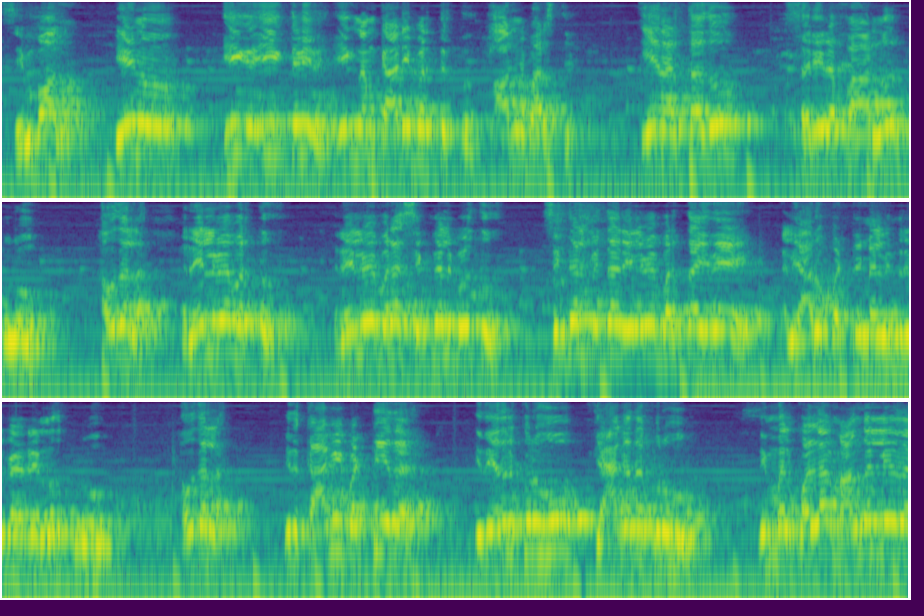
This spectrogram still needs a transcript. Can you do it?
ಸಿಂಬಾಲ್. ಏನು? ಈಗ ಈಗ ತಿಳಿರಿ. ಈಗ ನಮ್ಮ ಗಾಡಿ ಬರ್ತಿರ್ತದೆ. ಹಾರ್ನ್ ಬಾರಿಸ್ತೀವಿ. ಏನು ಅರ್ಥ ಅದು? ಸರಿರಪ್ಪ ಅನ್ನೋದು ಕುರುಹು. ಹೌದಲ್ಲ? ರೈಲ್ವೆ ಬರ್ತದೆ ರೈಲ್ವೆ ಬರ ಸಿಗ್ನಲ್ ಬೀಳ್ತದೆ ಸಿಗ್ನಲ್ ಬಿದ್ದ ರೈಲ್ವೆ ಬರ್ತಾ ಇದೆ. ಅಲ್ಲಿ ಯಾರೂ ಪಟ್ರಿ ಮೇಲೆ ನಿಂದ್ರಬೇಡ್ರಿ ಅನ್ನೋದು ಕುರುಹು. ಹೌದಲ್ಲ? ಇದು ಕಾವಿ ಬಟ್ಟಿ ಅದ. ಇದು ಎದ್ರ ಕುರುಹು? ತ್ಯಾಗದ ಕುರುಹು. ನಿಮ್ಮಲ್ಲಿ ಕೊಳ್ಳ ಮಾಂಗಲ್ಯ ಅದ.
